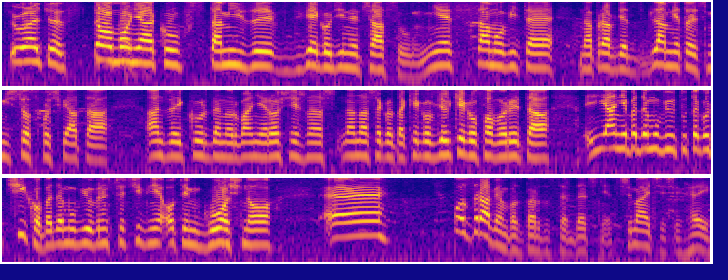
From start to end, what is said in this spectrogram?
Słuchajcie, 100 moniaków z tamizy w dwie godziny czasu. Niesamowite, naprawdę dla mnie to jest mistrzostwo świata. Andrzej, kurde, normalnie rośniesz na, na naszego takiego wielkiego faworyta. Ja nie będę mówił tu tego cicho, będę mówił wręcz przeciwnie o tym głośno. Eee, pozdrawiam Was bardzo serdecznie. Trzymajcie się, hej.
